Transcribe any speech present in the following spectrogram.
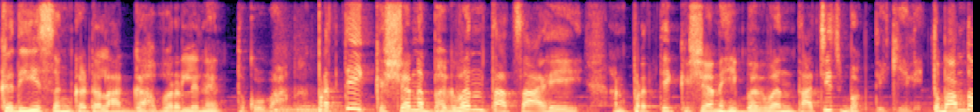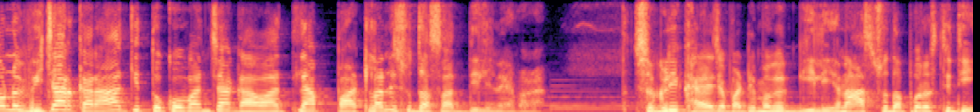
कधीही संकटाला घाबरले नाहीत तुकोबा प्रत्येक क्षण भगवंताचा आहे आणि प्रत्येक क्षण ही भगवंताचीच भक्ती केली. तर बांधवांनो विचार करा की तुकोबांच्या गावातल्या पाटलाने सुद्धा साथ दिली नाही बघा. सगळी खायाच्या पाठीमागं गेली आणि आज सुद्धा परिस्थिती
